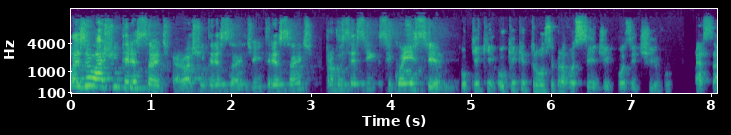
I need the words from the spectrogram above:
Mas eu acho interessante, cara. Eu acho interessante. É interessante para você se, se conhecer. O que que, o que, que trouxe para você de positivo essa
